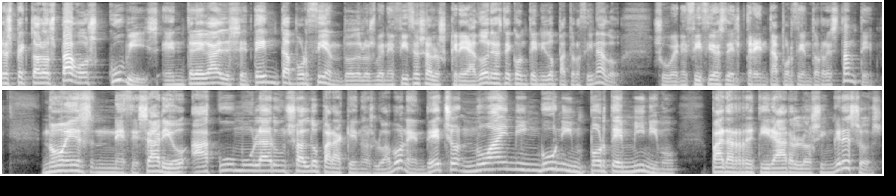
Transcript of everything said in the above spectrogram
Respecto a los pagos, Cubis entrega el 70% de los beneficios a los creadores de contenido patrocinado. Su beneficio es del 30% restante. No es necesario acumular un saldo para que nos lo abonen. De hecho, no hay ningún importe mínimo para retirar los ingresos.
